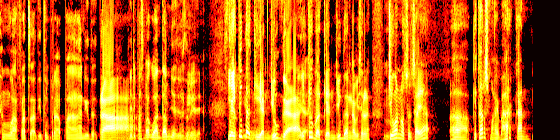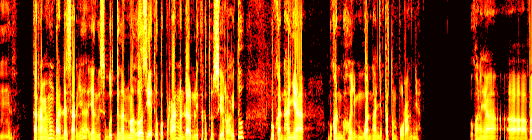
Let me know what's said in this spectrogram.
yang wafat saat itu berapa kan gitu. Nah, Jadi pas baku hantamnya justru ya. Iya. Ya itu Strategi bagian juga, Iya. itu bagian juga nggak bisa. Hmm. Cuman maksud saya eh, kita harus melebarkan. Hmm. gitu. Karena memang pada dasarnya yang disebut dengan maghazi atau peperangan dalam literatur sirah itu bukan hanya bukan bahwa bukan hanya pertempurannya. Bukan hanya uh, apa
